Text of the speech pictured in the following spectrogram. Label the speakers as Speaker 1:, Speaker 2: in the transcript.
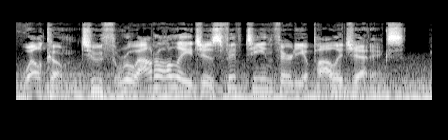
Speaker 1: Welcome to Throughout All Ages 1530 Apologetics,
